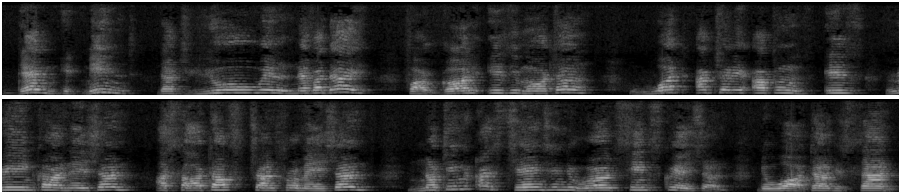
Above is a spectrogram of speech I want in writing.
then it means that you will never die, for God is immortal. What actually happens is reincarnation, a sort of transformation. Nothing has changed in the world since creation. The water, the sun,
